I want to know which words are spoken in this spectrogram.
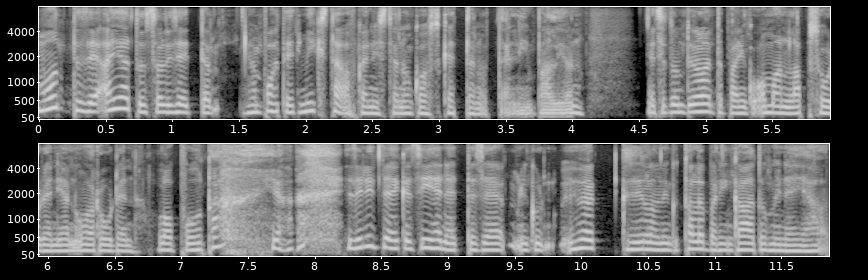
mutta se ajatus oli se, että hän pohti, että miksi tämä Afganistan on koskettanut täällä niin paljon. Että se tuntui jollain tapaa niin kuin oman lapsuuden ja nuoruuden lopulta. Ja, ja se liittyy ehkä siihen, että se niin kuin, silloin niin kuin Talibanin kaatuminen ja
